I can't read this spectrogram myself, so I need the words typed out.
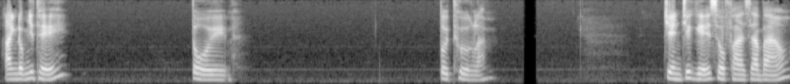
Hành động như thế, Tôi Tôi thương lắm. Trên chiếc ghế sofa ra báo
